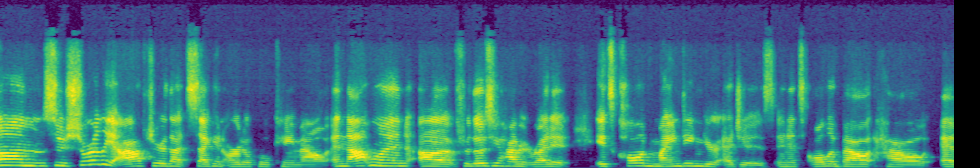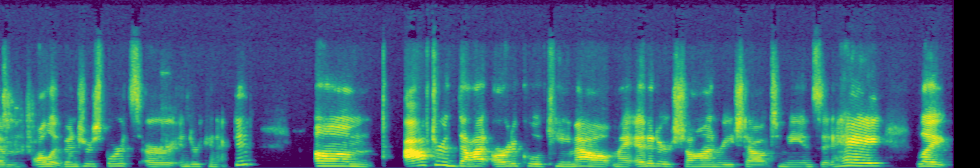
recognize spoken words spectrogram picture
Um, so shortly after that second article came out, and that one, uh, for those who haven't read it, it's called Minding Your Edges, and it's all about how um, all adventure sports are interconnected. Um, after that article came out, my editor Sean reached out to me and said, Hey, like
